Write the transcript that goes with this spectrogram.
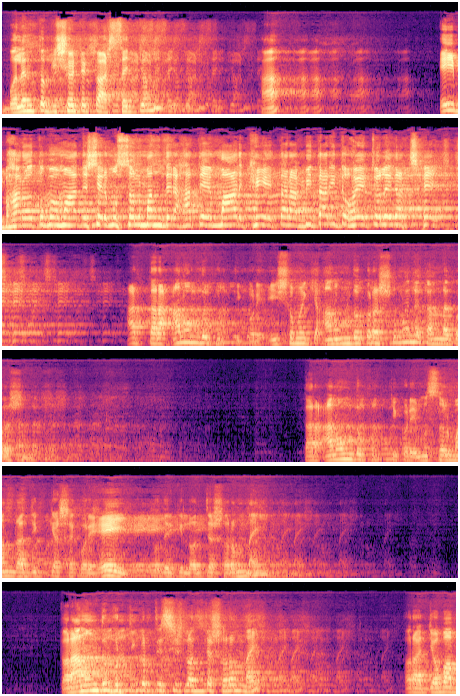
বলেন তো বিষয়টা একটু আশ্চর্য? হ্যাঁ? এই ভারত উপমহাদেশের মুসলমানদের হাতে মার খেয়ে তারা বিতাড়িত হয়ে চলে যাচ্ছে। আর তারা আনন্দ ফুর্তি করে। এই সময় কি আনন্দ করার সময় না কান্না করার সময়? তার আনন্দ ফুর্তি করে, মুসলমানরা জিজ্ঞাসা করে, এই, তোদের কি লজ্জা সরম নাই? তোর আনন্দ ফুর্তি করতেছিস, লজ্জা সরম নাই? ওরা জবাব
